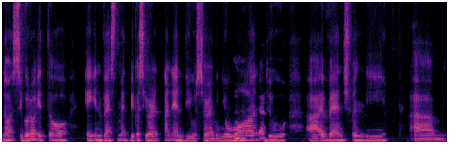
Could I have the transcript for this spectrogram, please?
no, siguro ito a investment because you're an end user. I mean, you want yeah. to uh, eventually um,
